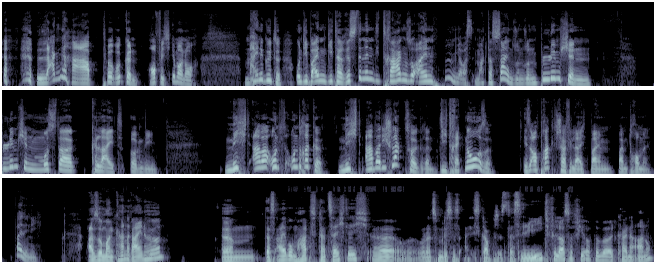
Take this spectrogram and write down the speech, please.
Langhaarperücken hoffe ich immer noch. Meine Güte. Und die beiden Gitarristinnen, die tragen so ein, hm, ja, was mag das sein? So, so ein Blümchen, Blümchenmusterkleid irgendwie. Nicht aber, und, und Röcke. Nicht aber die Schlagzeugerin. Die trägt eine Hose. Ist auch praktischer vielleicht beim, beim Trommeln. Weiß ich nicht. Also man kann reinhören. Ähm, das Album hat tatsächlich, äh, oder zumindest das, ich glaube, es ist das Lied Philosophy of the World, keine Ahnung,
